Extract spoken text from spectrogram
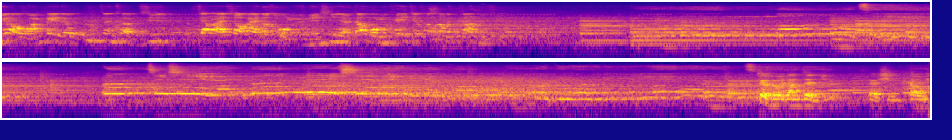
没有完备的政策，其实将来受害都是我们的年轻人。那我们可以接受他们这样子去。这个会当证据，要行高兴。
